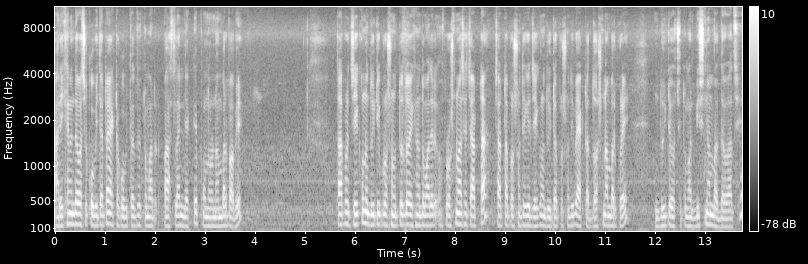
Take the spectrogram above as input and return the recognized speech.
আর এখানে দেওয়া আছে কবিতাটা, একটা কবিতাতে তোমার পাঁচ লাইন লিখতে পনেরো নাম্বার পাবে। তারপর যে কোনো দুইটি প্রশ্ন উত্তর দাও। এখানে তোমাদের প্রশ্ন আছে চারটা। চারটা প্রশ্ন থেকে যে কোনো দুইটা প্রশ্ন দিবে। একটা দশ নাম্বার করে। দুইটা হচ্ছে তোমার বিশ নাম্বার দেওয়া আছে।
